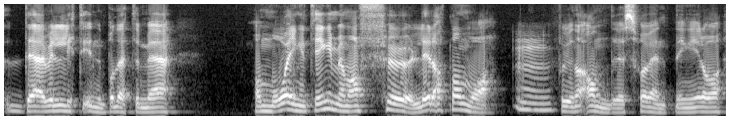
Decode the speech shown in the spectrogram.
det er vel litt inne på dette med Man må ingenting, men man føler at man må. Mm. Pga. andres forventninger, og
